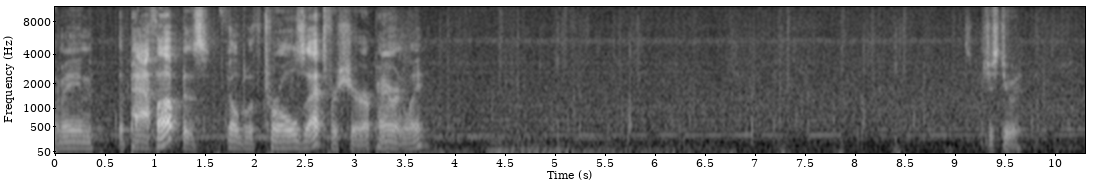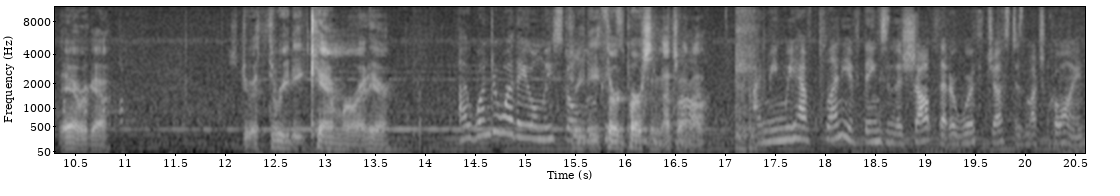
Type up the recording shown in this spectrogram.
I mean, the path up is filled with trolls, that's for sure, apparently. Just do it. There we go. Let's do a 3D camera right here. I wonder why they only stole 3D Lucan's third person, that's what I claw. I mean, we have plenty of things in the shop that are worth just as much coin.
